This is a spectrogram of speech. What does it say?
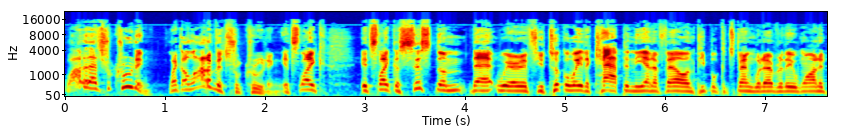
A lot of that's recruiting. Like a lot of it's recruiting. It's like it's like a system that where if you took away the cap in the NFL and people could spend whatever they wanted,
